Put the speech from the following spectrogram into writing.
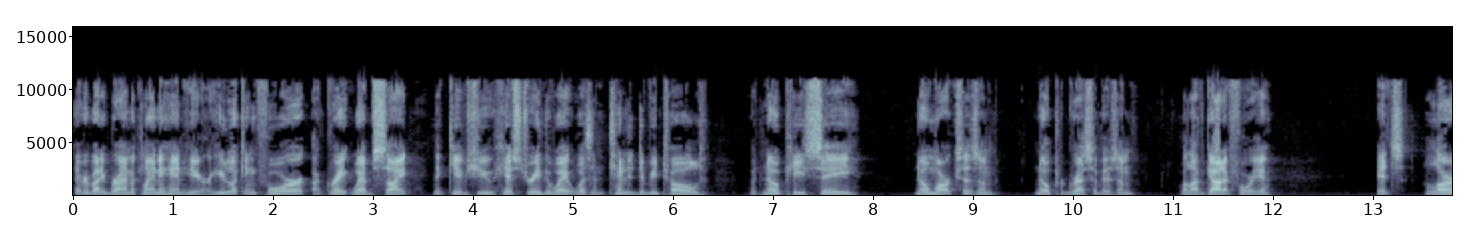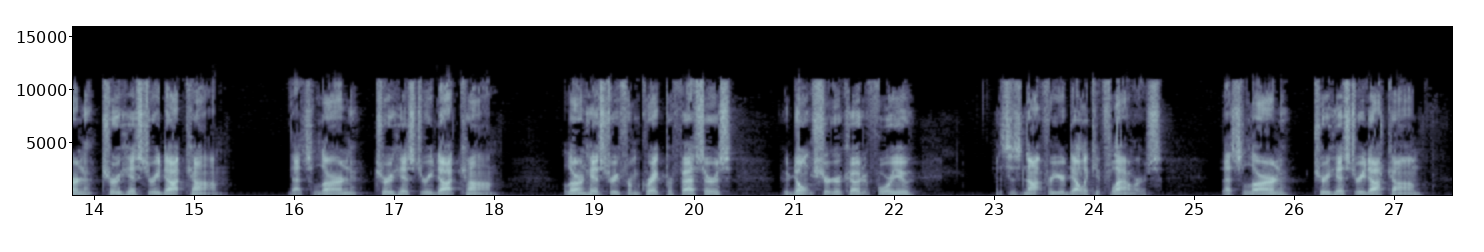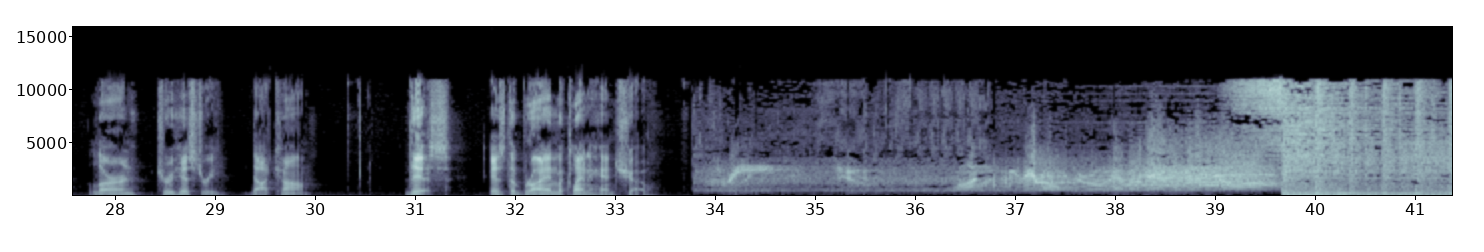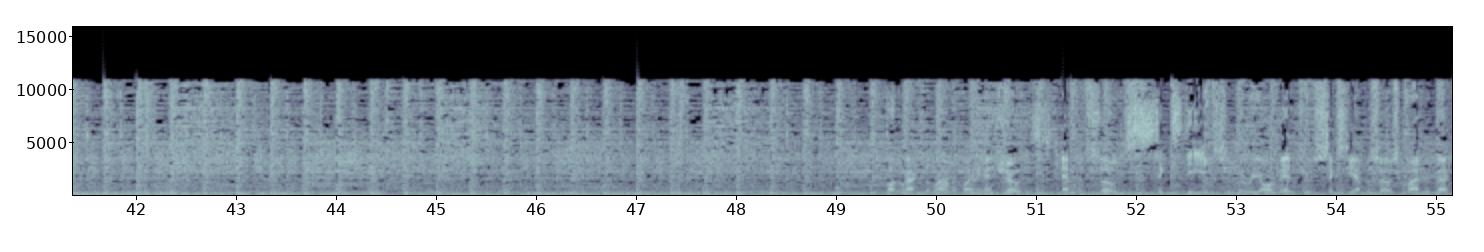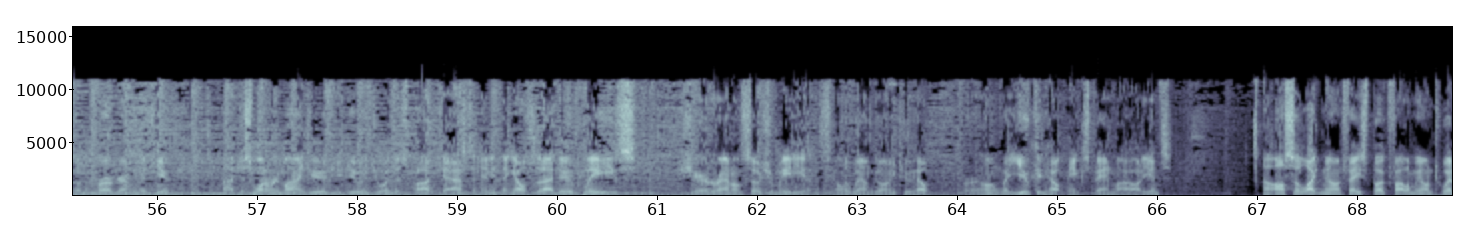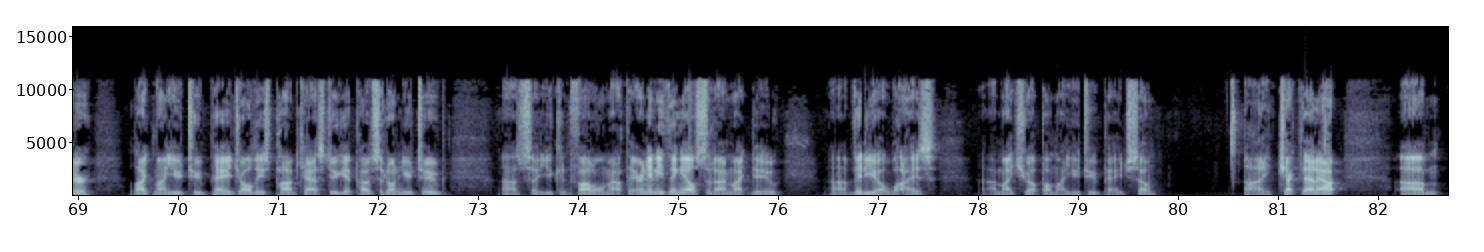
Hey everybody, Brion McClanahan here. Are you looking for a great website that gives you history the way it was intended to be told, with no PC, no Marxism, no progressivism? Well, I've got it for you. It's learntruehistory.com. That's learntruehistory.com. Learn history from great professors who don't sugarcoat it for you. This is not for your delicate flowers. That's learntruehistory.com. Learntruehistory.com com. This is the Brion McClanahan Show. Welcome back to the Brion McClanahan Show. This is episode 60. So here we are, made it through 60 episodes. Glad to be back on the program with you. I just want to remind you if you do enjoy this podcast and anything else that I do, please share it around on social media. That's the only way I'm going to help, or the only way you can help me expand my audience. Uh, also, like me on Facebook, follow me on Twitter, like my YouTube page. All these podcasts do get posted on YouTube, uh, so you can follow them out there. And anything else that I might do, uh, video wise, uh, might show up on my YouTube page. So check that out. Um,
